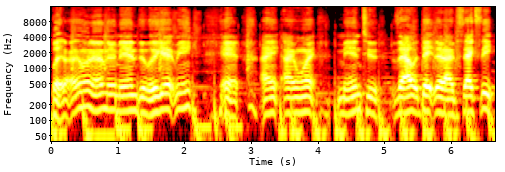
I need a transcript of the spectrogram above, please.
But I want other men to look at me, and I I want men to validate that I'm sexy.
